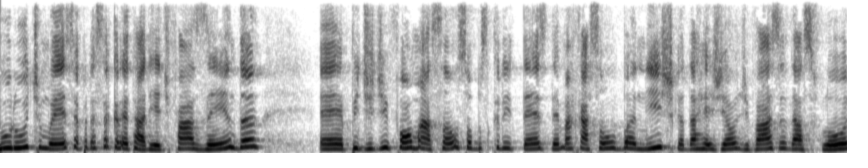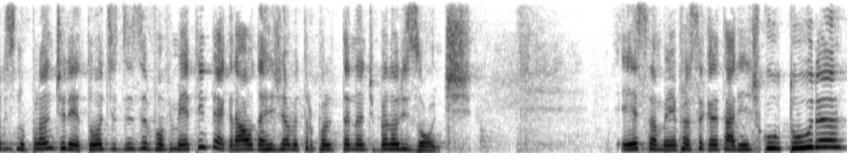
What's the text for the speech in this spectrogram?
Por último, esse é para a Secretaria de Fazenda, é, pedir de informação sobre os critérios de demarcação urbanística da região de Várzea das Flores no Plano Diretor de Desenvolvimento Integral da Região Metropolitana de Belo Horizonte. Esse também é para a Secretaria de Cultura,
